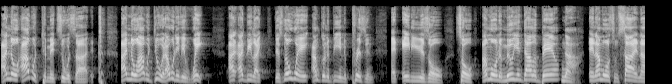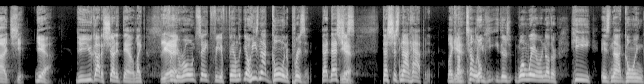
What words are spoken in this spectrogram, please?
I know I would commit suicide. I know I would do it. I wouldn't even wait. I, I'd be like, there's no way I'm going to be in the prison at 80 years old. So I'm on a million dollar bail Nah. and I'm on some cyanide shit. Yeah. You you got to shut it down, like for your own sake, for your family. Yo, he's not going to prison. That that's Yeah. just that's just not happening. Like Yeah. I'm telling Nope. you, he, there's one way or another, he is not going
